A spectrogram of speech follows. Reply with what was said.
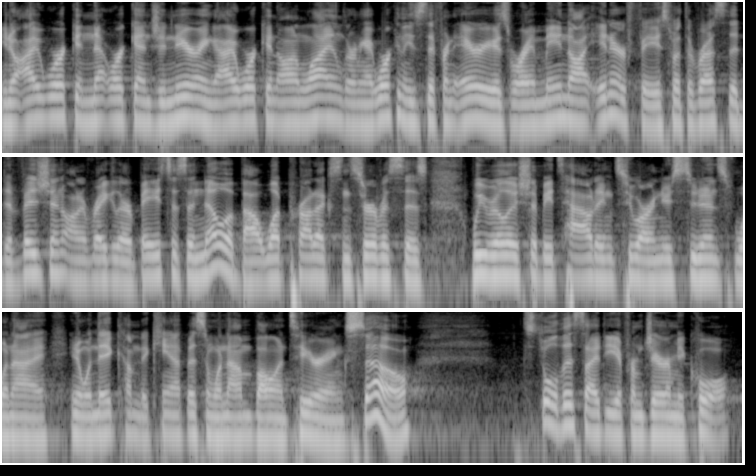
you know, I work in network engineering, I work in online learning, I work in these different areas where I may not interface with the rest of the division on a regular basis and know about what products and services we really should be touting to our new students when I, you know, when they come to campus and when I'm volunteering. So, stole this idea from Jeremy Cool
